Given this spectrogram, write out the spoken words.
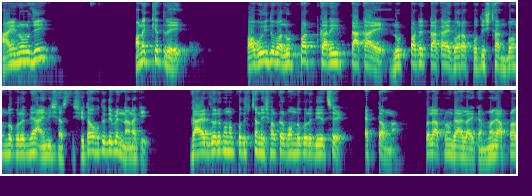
আইন অনুযায়ী অনেক ক্ষেত্রে অবৈধ বা লুটপাটকারীর টাকায়, লুটপাটের টাকায় গড়া প্রতিষ্ঠান বন্ধ করে দিয়ে আইনি শাস্তি, সেটাও হতে দেবেন না নাকি? গায়ের জোরে কোনো প্রতিষ্ঠান এই সরকার বন্ধ করে দিয়েছে? একটাও না। তাহলে আপনার গায়ে লাগে কেন? মানে আপনারা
